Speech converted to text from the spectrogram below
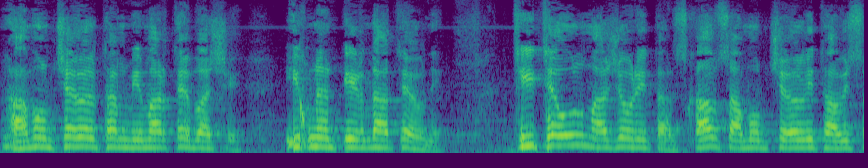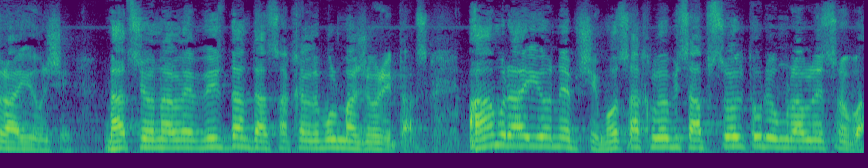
ამომრჩეველთან მიმართებაში იყვნენ პირნათელნი. თითეულ მაჟორიტარს ხავს ამომრჩეველი თავის რაიონში, ნაციონალებისგან დასახელებულ მაჟორიტარს. ამ რაიონებში მოსახლეობის აბსოლუტური უმრავლესობა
